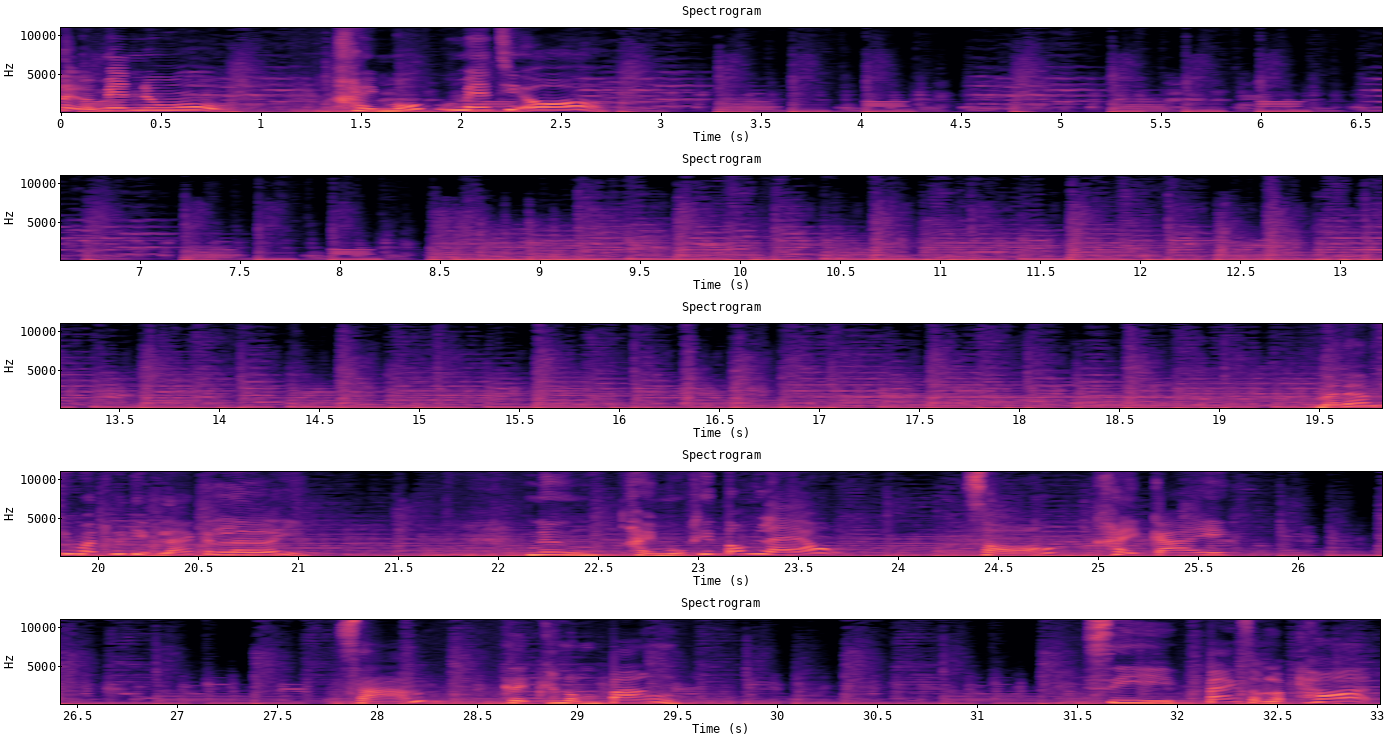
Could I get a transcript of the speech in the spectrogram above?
เสนอเมนู ไข่มุกเมทิโอ มาเริ่มที่วัตถุดิบแรกกันเลย 1. ไข่มุกที่ต้มแล้ว 2. ไข่ไก่ 3. เกล็ดขนมปัง 4. แป้งสำหรับทอด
